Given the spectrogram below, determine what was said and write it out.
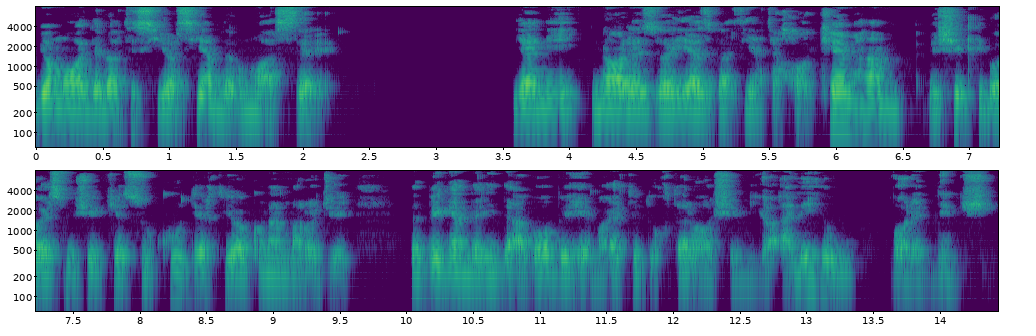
یا معادلات سیاسی هم در اون موثره. یعنی نارضایی از وضعیت حاکم هم به شکلی باعث میشه که سکوت اختیار کنن مراجع و بگن در این دعوا به حمایت دختر هاشمی یا علیه او وارد نمیشیم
